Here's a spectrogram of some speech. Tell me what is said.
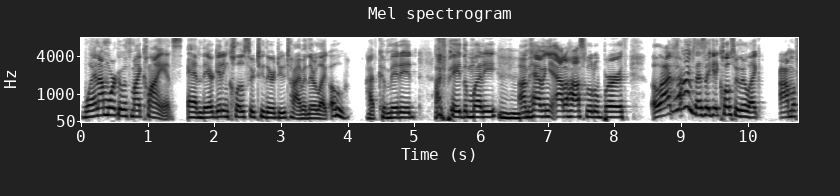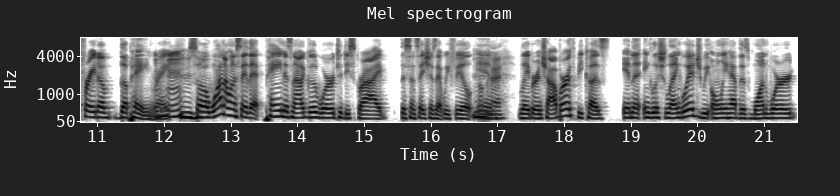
When I'm working with my clients and they're getting closer to their due time, and they're like, "Oh, I've committed. I've paid the money. Mm-hmm. I'm having an out of hospital birth." A lot of times, as they get closer, they're like, "I'm afraid of the pain." Mm-hmm. Right. Mm-hmm. So, one, I want to say that pain is not a good word to describe the sensations that we feel in Okay. labor and childbirth because in the English language, we only have this one word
